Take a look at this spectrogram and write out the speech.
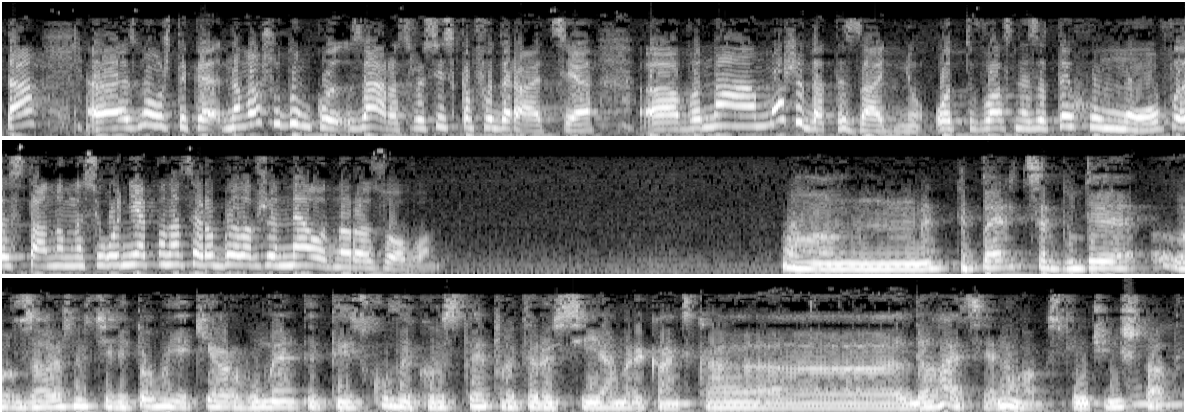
Та е, знову ж таки, на вашу думку, зараз Російська Федерація вона може дати задню, от власне за тих умов станом на сьогодні, як вона це робила вже неодноразово. Тепер це буде в залежності від того, які аргументи тиску використає проти Росії американська е, делегація, ну або Сполучені Штати.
